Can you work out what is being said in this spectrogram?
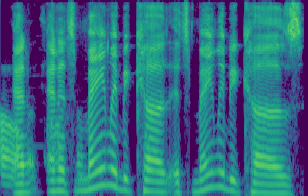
Oh, and and it's mainly because it's mainly because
